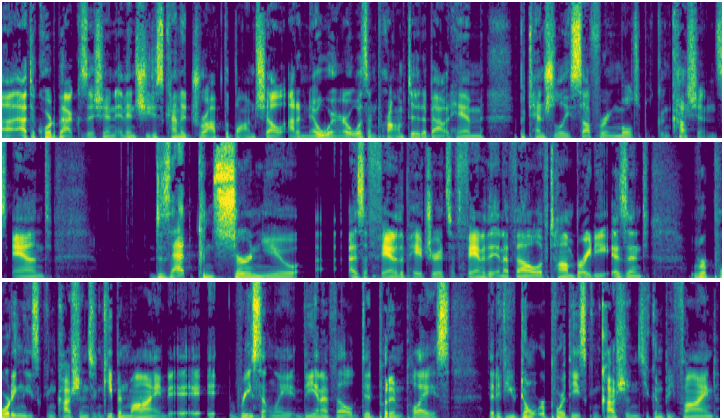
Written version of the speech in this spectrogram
uh, at the quarterback position. And then she just kind of dropped the bombshell out of nowhere. It wasn't prompted about him potentially suffering multiple concussions. And does that concern you as a fan of the Patriots, a fan of the NFL, if Tom Brady isn't reporting these concussions? And keep in mind, it, it, recently the NFL did put in place that if you don't report these concussions, you can be fined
